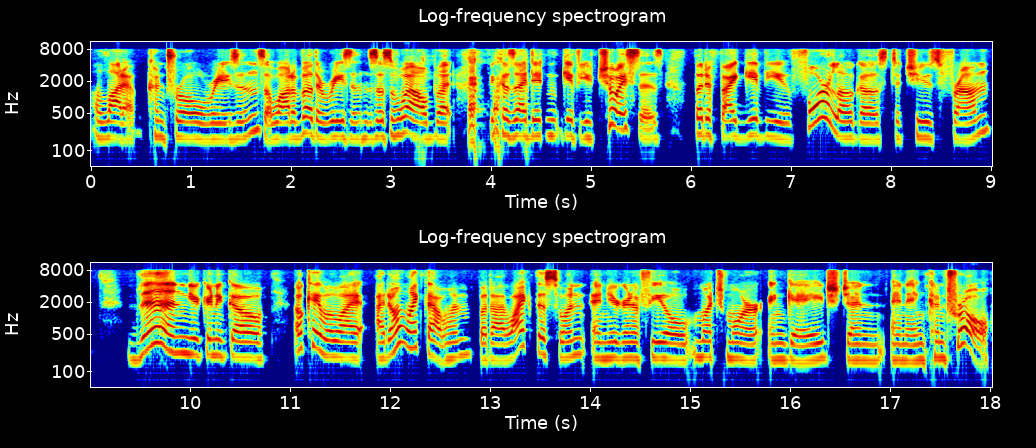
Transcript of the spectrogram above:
a lot of control reasons, a lot of other reasons as well, but because I didn't give you choices. But if I give you four logos to choose from, then you're going to go, okay, well, I, I don't like that one, but I like this one. And you're going to feel much more engaged and, and in control.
